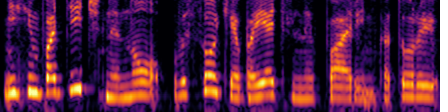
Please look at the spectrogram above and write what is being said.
несимпатичный, но высокий, обаятельный парень, который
